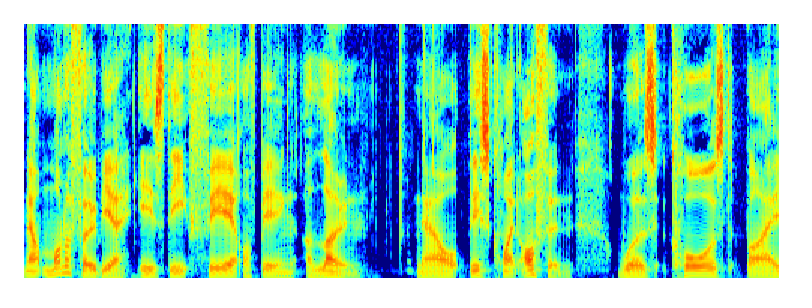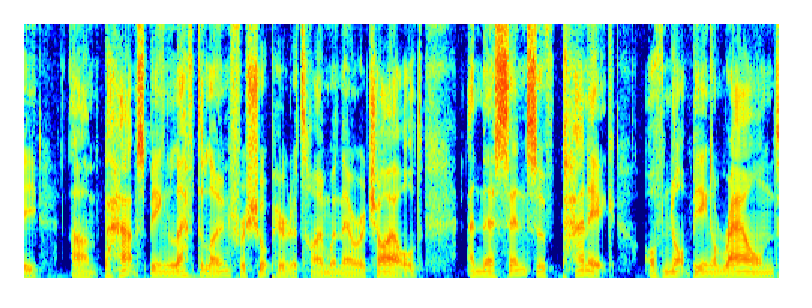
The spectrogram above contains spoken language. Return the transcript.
Now, monophobia is the fear of being alone. Now, this quite often was caused by um, perhaps being left alone for a short period of time when they were a child and their sense of panic of not being around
